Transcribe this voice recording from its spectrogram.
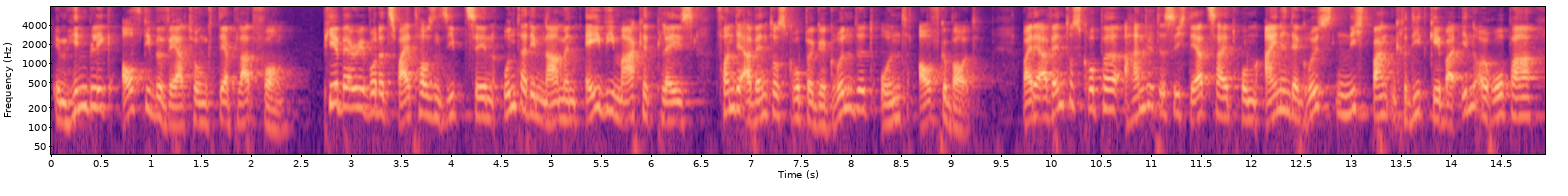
im Hinblick auf die Bewertung der Plattform. Peerberry wurde 2017 unter dem Namen AV Marketplace von der Aventus Gruppe gegründet und aufgebaut. Bei der Aventus-Gruppe handelt es sich derzeit um einen der größten Nichtbankenkreditgeber in Europa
